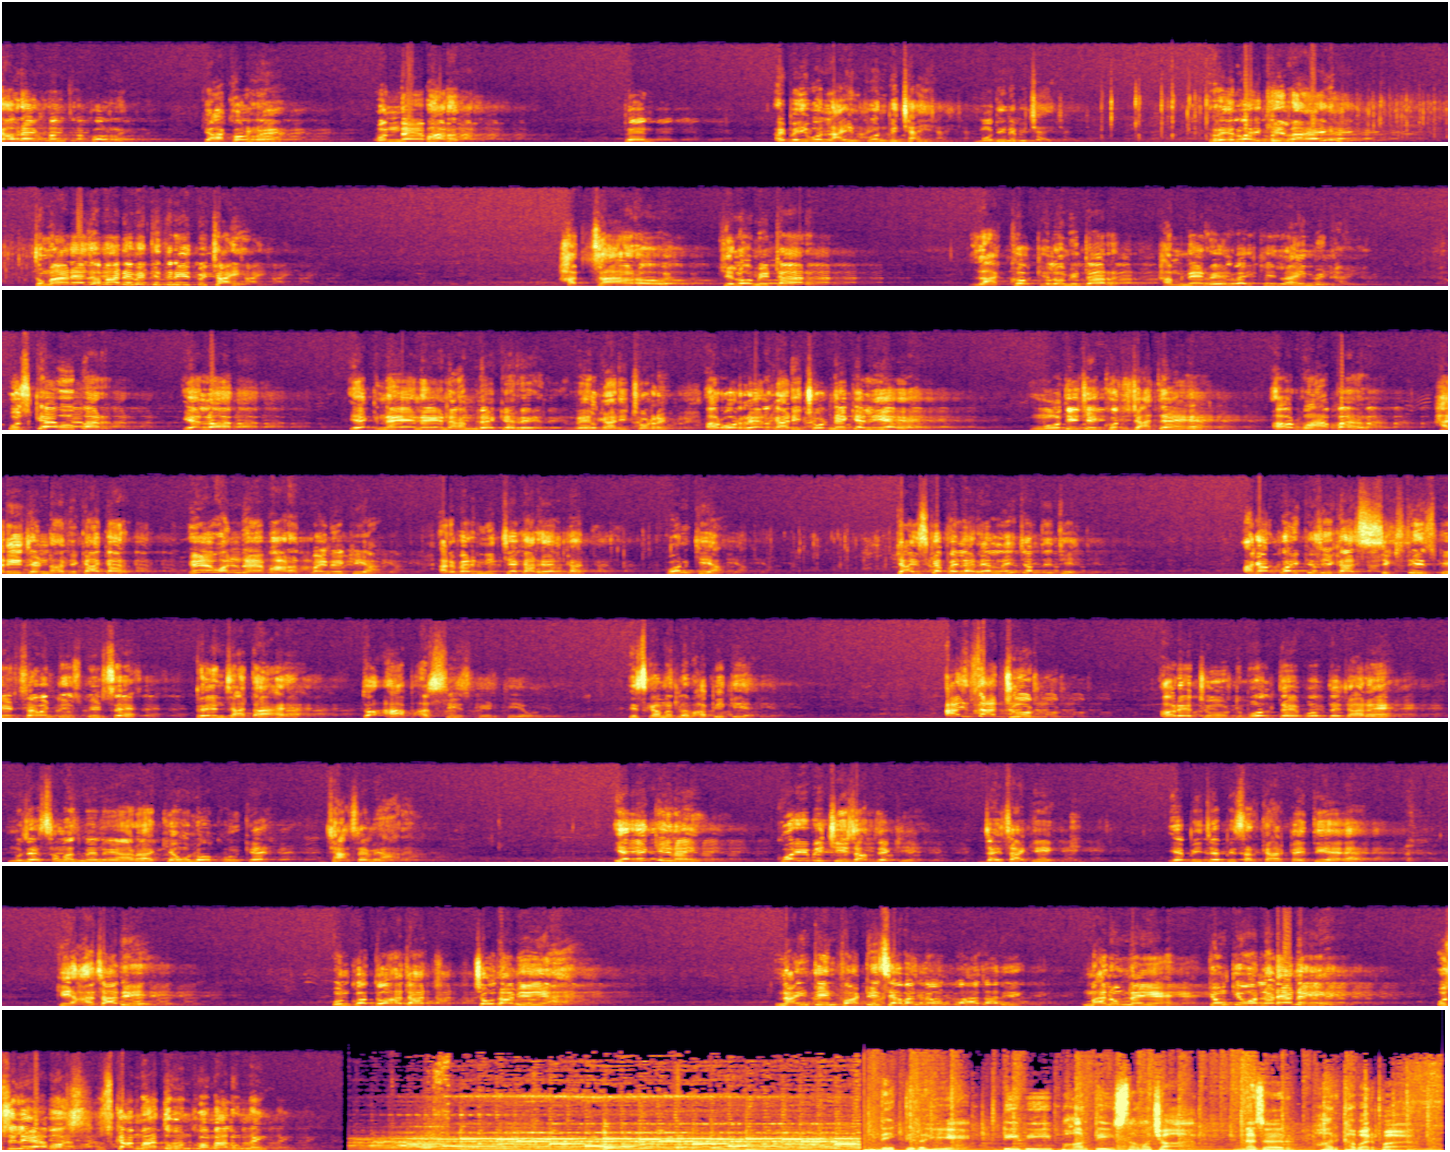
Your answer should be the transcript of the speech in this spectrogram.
खोल रहे क्या खोल रहे वंदे भारत। ट्रेन। अरे भाई, वो लाइन कौन बिछाई? मोदी ने बिछाई। रेलवे की लाइन। तुम्हारे जमाने में कितनी बिछाई? हज़ारों किलोमीटर, लाखों किलोमीटर हमने रेलवे की लाइन बिठाई। उसके ऊपर ये लोग एक नए नए नाम लेके रे, रेलगाड़ी छोड़ रहे हैं। और वो रेलगाड़ी छोड़ने के लिए मोदी जी खुद जाते हैं और वहाँ पर हरी झंडा दिखाकर ये वंदे भारत मैंने किया। अरे भाई नीचे का रेल का कौन किया? क्या इसके पहले रेल नहीं चलती थी? अगर कोई किसी का 60 स्पीड 70 स्पीड से ट्रेन जाता है तो आप 80 स्पीड किए होंगे। इसका मतलब आप ही किए। ऐसा झूठ, और ये झूठ बोलते बोलते जा रहे हैं। मुझे समझ में नहीं आ रहा क्यों लोग उनके झांसे में आ रहे हैं। ये एक ही नहीं, कोई भी चीज़ आप देखिए। जैसा कि ये बीजेपी सरकार कहती है कि आज़ादी उनको 2014 में ही आया। 1947 में उनको आज़ादी मालूम नहीं है, क्योंकि वो लड़े नहीं, इसलिए वो उसका महत्व उनको मालूम नहीं। देखते रहिए डीबी भारती समाचार। नज़र हर खबर पर।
